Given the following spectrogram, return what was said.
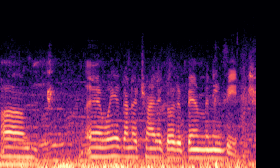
Um, and we are going to try to go to Bimini Beach.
